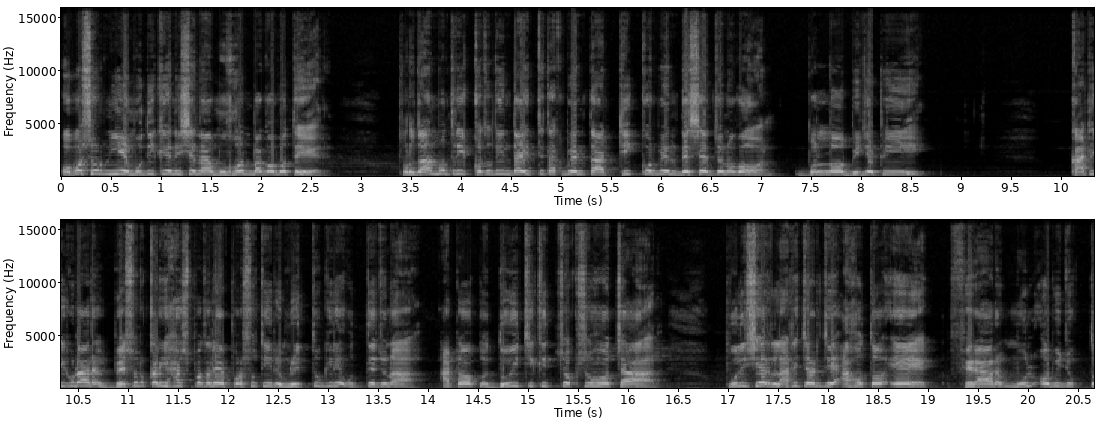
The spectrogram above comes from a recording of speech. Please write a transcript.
অবসর নিয়ে মোদীকে নিশানা মোহন ভাগবতের। প্রধানমন্ত্রী কতদিন দায়িত্বে থাকবেন তা ঠিক করবেন দেশের জনগণ, বলল বিজেপি। কাঠিগুড়ার বেসরকারি হাসপাতালে প্রসূতির মৃত্যু ঘিরে উত্তেজনা, আটক দুই চিকিৎসক সহ চার। পুলিশের লাঠিচার্জে আহত এক, ফেরার মূল অভিযুক্ত।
